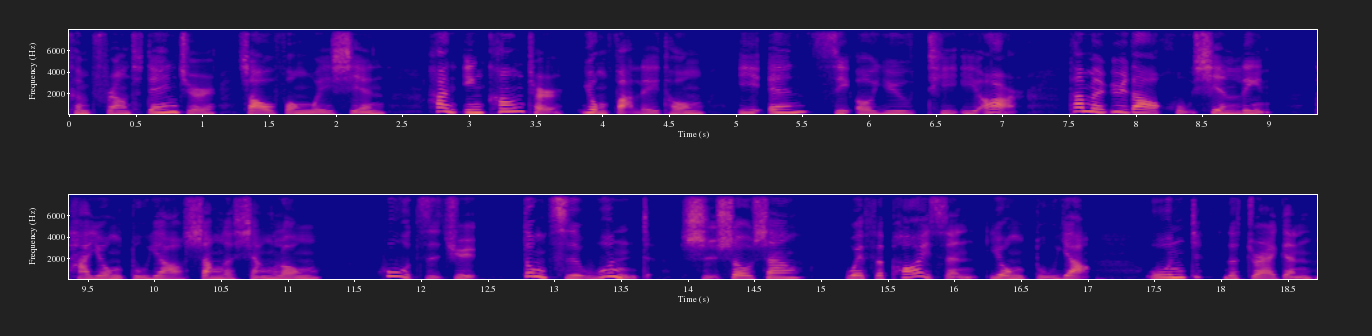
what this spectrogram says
confront danger 遭逢危险和 encounter 用法雷同 e n c o u t e r 他们遇到虎县令，他用毒药伤了降龙。护子句动词 wound 使受伤 with the poison 用毒药 wound the dragon。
